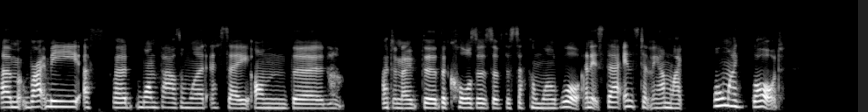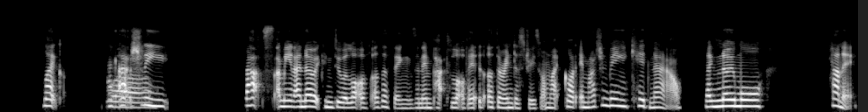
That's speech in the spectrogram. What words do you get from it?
um, write me a, a 1,000 word essay on the I don't know, the the causes of the Second World War. And it's there instantly. I'm like, oh my God. Like, Whoa. actually, that's, I mean, I know it can do a lot of other things and impact a lot of it, other industries, but I'm like, God, imagine being a kid now. Like, no more panic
